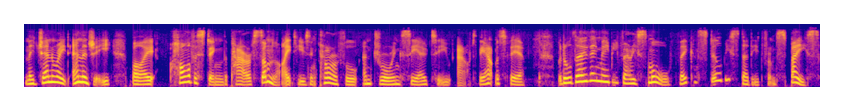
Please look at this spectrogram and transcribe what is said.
and they generate energy by harvesting the power of sunlight using chlorophyll and drawing CO2 out of the atmosphere. But although they may be very small, they can still be studied from space.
